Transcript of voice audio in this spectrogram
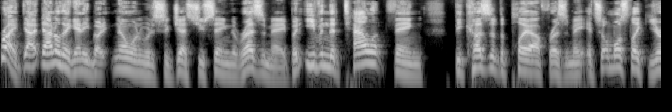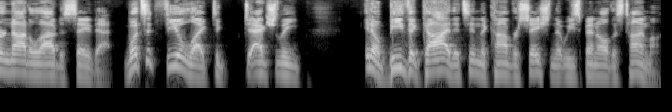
Right. I, I, don't think anybody, no one would suggest you saying the resume, but even the talent thing, because of the playoff resume, it's almost like you're not allowed to say that. What's it feel like to, to actually, you know, be the guy that's in the conversation that we spend all this time on?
